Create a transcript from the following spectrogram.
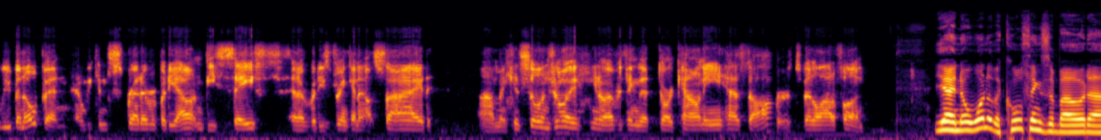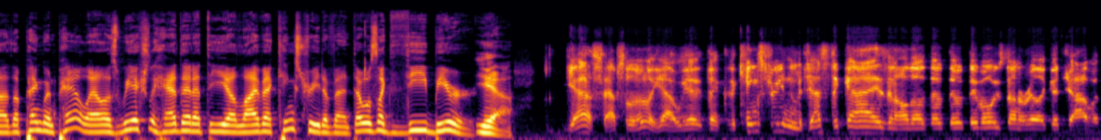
we've been open and we can spread everybody out and be safe, and everybody's drinking outside, um, and can still enjoy you know everything that Door County has to offer. It's been a lot of fun. Yeah, I know one of the cool things about uh, the Penguin Pale Ale is we actually had that at the uh, Live at King Street event. That was like the beer. Yeah, Yes, absolutely. Yeah, we the, the King Street and the Majestic guys, and all those they, they've always done a really good job with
